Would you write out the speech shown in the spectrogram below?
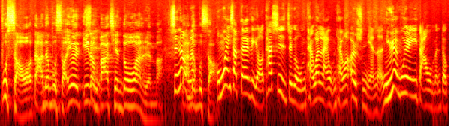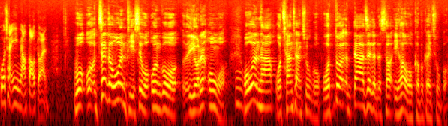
不少哦，打的不少，因为伊朗八千多万人嘛，是那打的不少。我们问一下 David 哦，他是这个我们台湾来我们台湾二十年了，你愿不愿意打我们的国产疫苗高端？我我这个问题是我问过，有人问我，我问他，我常常出国，我对打这个的时候，以后我可不可以出国？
